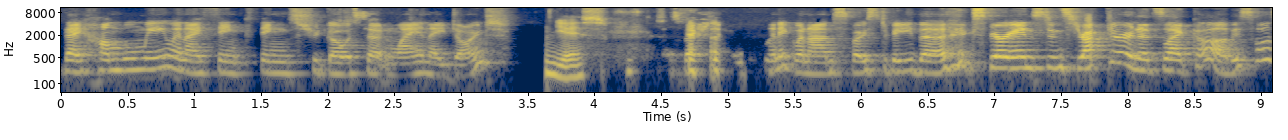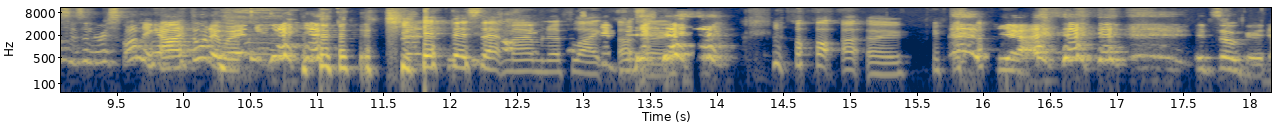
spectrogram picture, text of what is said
They humble me when I think things should go a certain way and they don't. Yes. especially in the clinic when I'm supposed to be the experienced instructor, and it's like, oh, this horse isn't responding how I thought it would. yeah. There's that moment of like, uh oh. uh oh. yeah, it's all good.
